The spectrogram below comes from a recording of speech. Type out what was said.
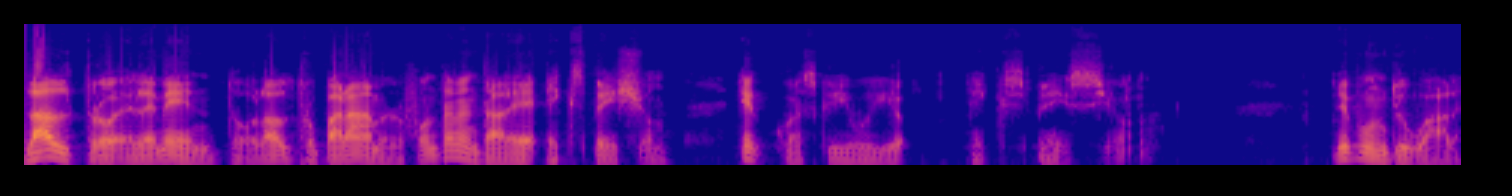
L'altro elemento, l'altro parametro fondamentale è expression. E qua scrivo io expression. Due punti uguali.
